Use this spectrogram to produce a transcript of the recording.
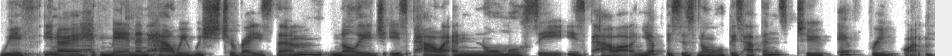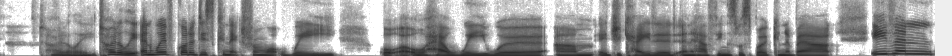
with, you know, men and how we wish to raise them, knowledge is power and normalcy is power. Yep, this is normal. This happens to everyone. Totally, totally. And we've got to disconnect from what we or, or, how we were um, educated and how things were spoken about. Even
